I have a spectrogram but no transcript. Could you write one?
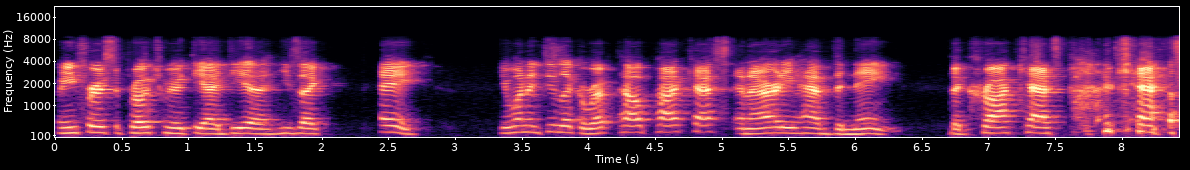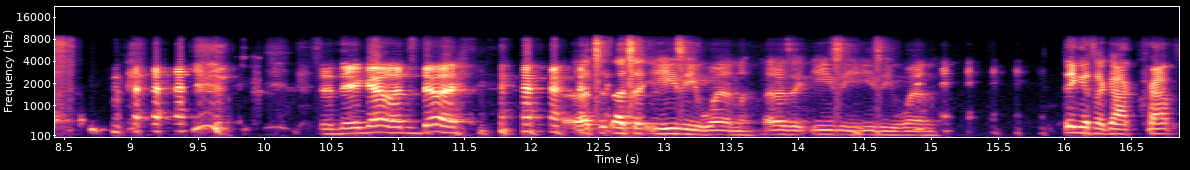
when he first approached me with the idea, he's like, "Hey, you want to do like a reptile podcast?" And I already have the name, the Crockast Podcast. so there you go. Let's do it. That's that's an easy win. That is an easy easy win. Thing is, I got crap.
